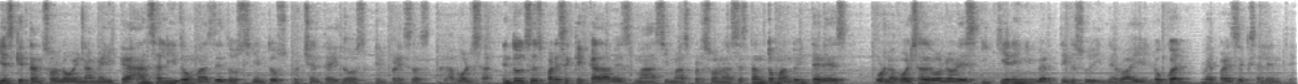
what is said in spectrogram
Y es que tan solo en América han salido más de 282 empresas a la bolsa. Entonces parece que cada vez más y más personas están tomando interés por la bolsa de valores y quieren invertir su dinero ahí, lo cual me parece excelente.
